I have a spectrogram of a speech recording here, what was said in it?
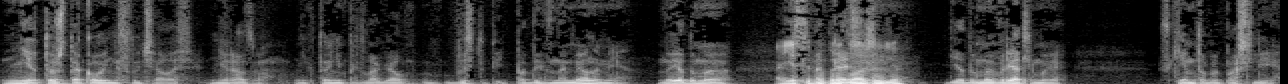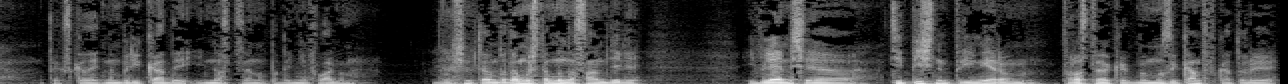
Нет, тоже такого не случалось ни разу. Никто не предлагал выступить под их знаменами. Но я думаю... А если бы опять же, предложили? я думаю, вряд ли мы с кем-то бы пошли, так сказать, на баррикады и на сцену под одним флагом. В общем-то, потому что мы на самом деле являемся типичным примером просто как бы музыкантов, которые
